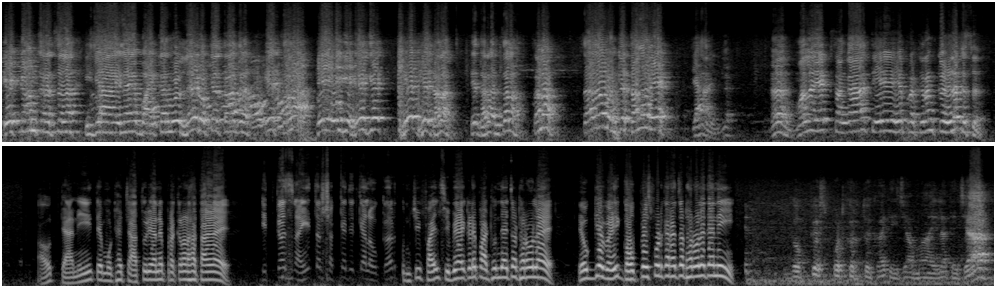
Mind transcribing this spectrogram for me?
एक काम करा चला. हिच्या आईला या बायकांमुळे लय डोक्यात त्रास घे हे घे हे घे धरा. हे धरा आणि चला चला. चला म्हणते चला रे. या आईला. हं, मला एक सांगा ते हे प्रकरण कळलं कसं? अहो त्यांनी ते मोठ्या चातुर्याने प्रकरण हाताळलंय. इतकंच नाही तर शक्य तितक्या लवकर. तुमची फाईल सीबीआयकडे पाठवून द्यायचं ठरवलंय. योग्य वेळी गौप्यस्फोट करायचं ठरवलंय त्यांनी. गौप्यस्फोट करतोय का त्याच्या माईला त्याच्या?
